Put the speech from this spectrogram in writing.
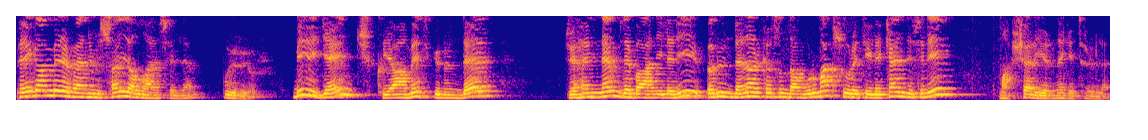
Peygamber Efendimiz sallallahu aleyhi ve sellem buyuruyor. Bir genç kıyamet gününde cehennem zebanileri önünden arkasından vurmak suretiyle kendisini mahşer yerine getirirler.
